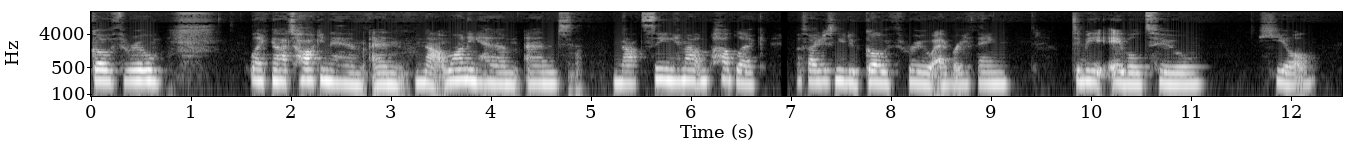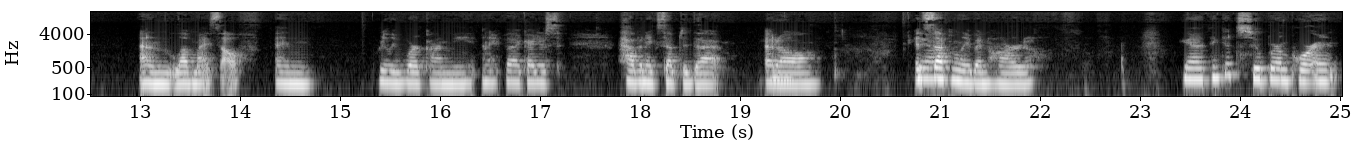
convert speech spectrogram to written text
go through like not talking to him and not wanting him and not seeing him out in public so I just need to go through everything to be able to heal and love myself and really work on me. And I feel like I just haven't accepted that at Yeah. all. It's Yeah. definitely been hard. Yeah, I think it's super important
